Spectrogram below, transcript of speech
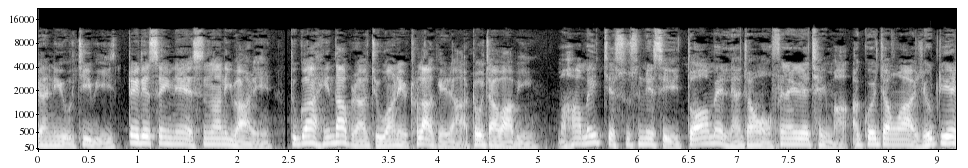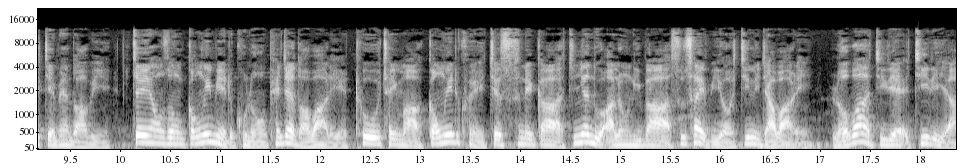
တန်းလေးကိုကြည့်ပြီးတိတ်တဆိတ်နဲ့စဉ်းစားနေပါတယ်သူကဟင်းသားဗရာဂျူကနေထွက်လာခဲ့တာအတော့ကြပါပြီမဟာမိတ်ကျဲဆုစနစ်စီတောင်းမဲ့လမ်းကြောင်းကိုဖင်လိုက်တဲ့ချိန်မှာအကွဲကြောင်းကရုတ်တရက်ကျဲပြန့်သွားပြီးကျဲအောင်ဆုံးကောင်းလေးမြေတစ်ခုလုံးဖျက်ကျက်သွားပါတယ်ထိုအချိန်မှာကောင်းလေးတစ်ခွင်ကျဲဆုစနစ်ကကျဉ်းညံ့သူအလုံးလေးပါဆူဆိုင်ပြီးတော့ကြီးနေကြပါတယ်လောဘကြီးတဲ့အကြီးတွေဟာ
